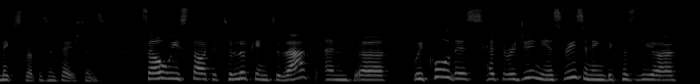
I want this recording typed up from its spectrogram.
mixed representations. So we started to look into that, and uh, we call this heterogeneous reasoning because we are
